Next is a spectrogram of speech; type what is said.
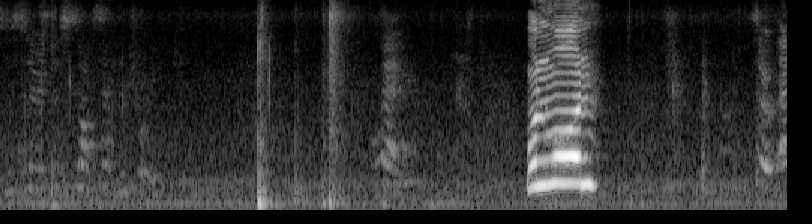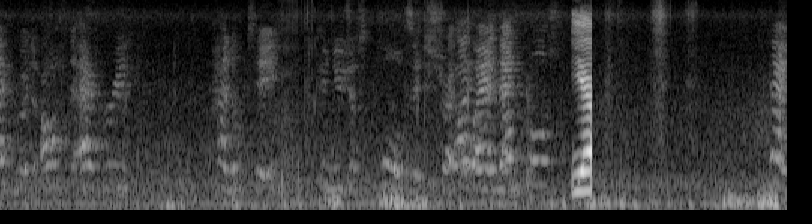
So, so this our second shot each. Okay. One one. So Edward, after every penalty, can you just pause it straight away and then pause? Yeah. Okay.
